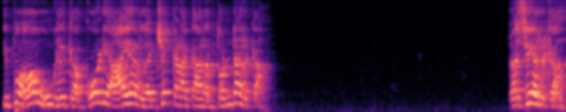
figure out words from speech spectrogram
இப்போ உங்களுக்கு கோடி ஆயிரம் லட்சக்கணக்கான தொண்டை இருக்கான். ரசிகர் இருக்கான்.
